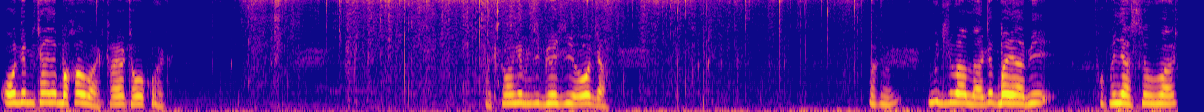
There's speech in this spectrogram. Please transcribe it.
Orada bir tane bakal var. Kara tavuk var. Şu anda bizi gözlüyor orada. Bakın bu civarlarda bayağı bir popülasyon var.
